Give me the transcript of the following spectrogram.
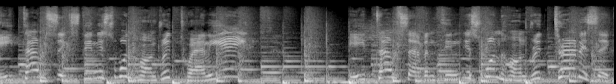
Eight times sixteen is one hundred twenty-eight. Eight times seventeen is one hundred thirty-six.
